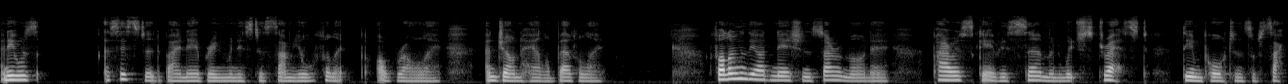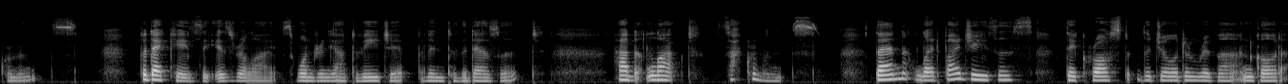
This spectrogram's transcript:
and he was assisted by neighbouring ministers Samuel Philip of Rowley and John Hale Beverley. Following the ordination ceremony, Parris gave his sermon, which stressed the importance of sacraments. For decades, the Israelites, wandering out of Egypt and into the desert, had lacked sacraments. Then, led by Jesus, they crossed the Jordan River and God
